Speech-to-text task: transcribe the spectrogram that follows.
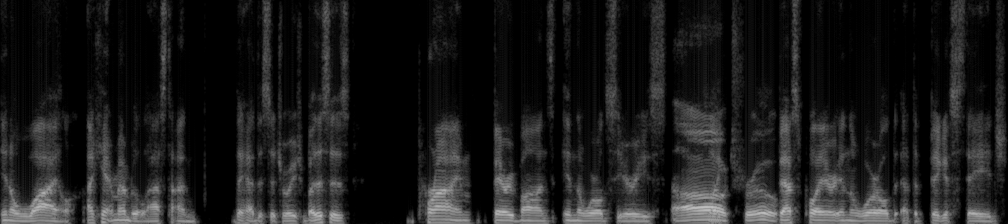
in a while. I can't remember the last time they had this situation, but this is prime Barry Bonds in the World Series, Oh, Like, true. best player in the world at the biggest stage.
